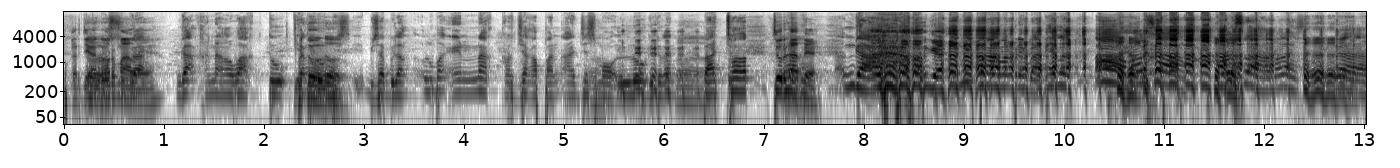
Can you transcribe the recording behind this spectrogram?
pekerjaan Terus normal juga ya. Nggak kenal waktu. Yang Betul. lu bis- bisa bilang lu mah enak kerja kapan aja semau lu gitu kan. Bacot. curhat ya. Enggak. Enggak. Ini pengalaman pribadi yang ah males lah. Males lah, males. Enggak.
